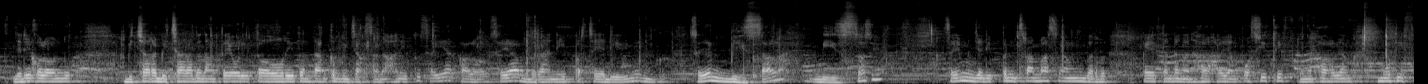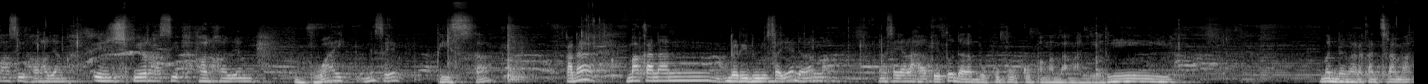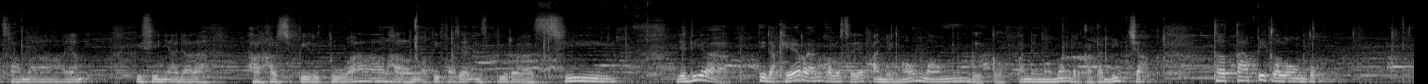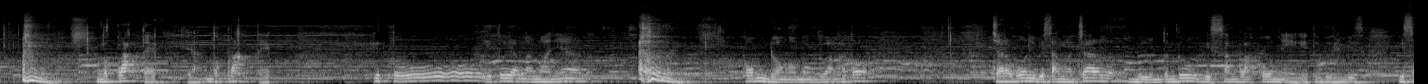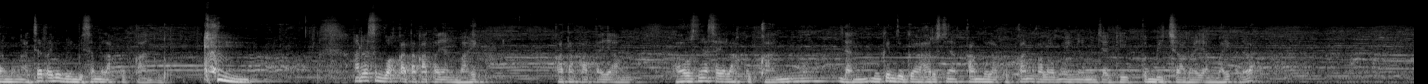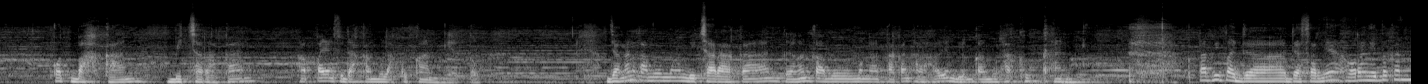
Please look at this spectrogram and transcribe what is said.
jadi kalau untuk bicara-bicara tentang teori-teori tentang kebijaksanaan itu saya kalau saya berani percaya diri ini saya bisa lah bisa sih. Saya menjadi penceramah yang berkaitan dengan hal-hal yang positif dengan hal-hal yang motivasi hal-hal yang inspirasi hal-hal yang baik. Ini saya bisa. Karena makanan dari dulu saya adalah yang saya lahap itu adalah buku-buku pengembangan diri. Mendengarkan ceramah-ceramah yang isinya adalah hal-hal spiritual, hal motivasi dan inspirasi. Jadi ya tidak heran kalau saya pandai ngomong gitu, pandai ngomong berkata bijak. Tetapi kalau untuk untuk praktek ya, untuk praktek itu itu yang namanya om dong ngomong doang atau nih bisa ngajar belum tentu bisa ngelakoni gitu belum bisa, bisa mengajar tapi belum bisa melakukan ada sebuah kata-kata yang baik kata-kata yang harusnya saya lakukan dan mungkin juga harusnya kamu lakukan kalau ingin menjadi pembicara yang baik adalah khotbahkan bicarakan apa yang sudah kamu lakukan gitu jangan kamu membicarakan, jangan kamu mengatakan hal-hal yang belum kamu lakukan. Tapi pada dasarnya orang itu kan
